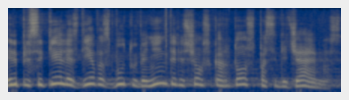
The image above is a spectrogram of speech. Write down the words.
ir prisikėlęs Dievas būtų vienintelis šios kartos pasididžiavimas.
